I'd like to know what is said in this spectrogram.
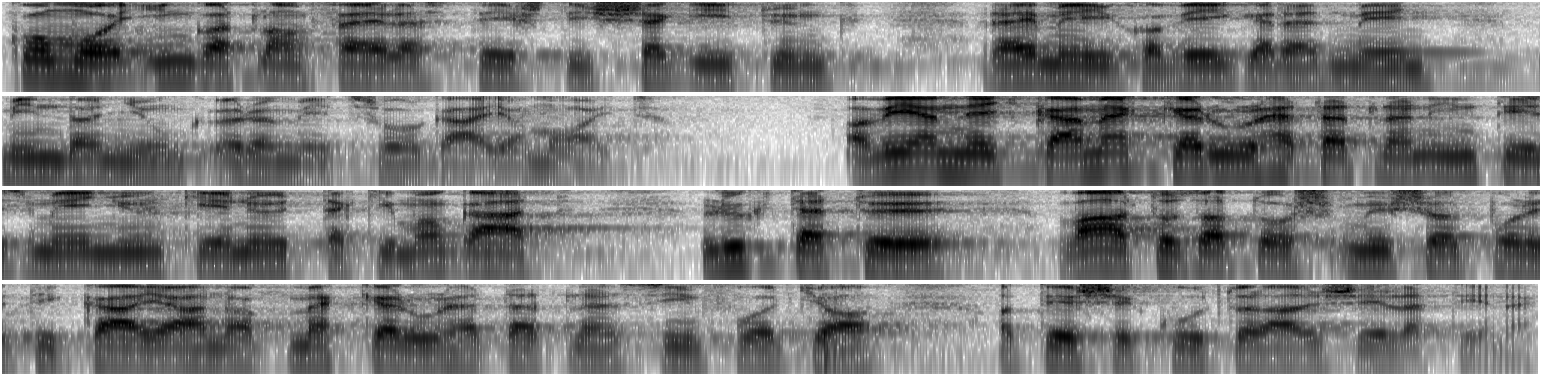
komoly ingatlanfejlesztést is segítünk, reméljük a végeredmény mindannyiunk örömét szolgálja majd. A VM4K megkerülhetetlen intézményünké nőtte ki magát, lüktető, változatos műsorpolitikájának megkerülhetetlen színfoltja a térség kulturális életének.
